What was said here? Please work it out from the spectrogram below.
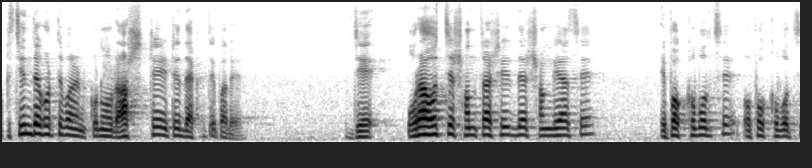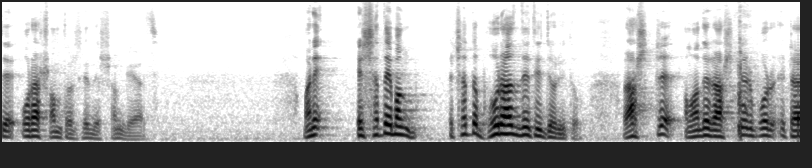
আপনি চিন্তা করতে পারেন, কোনো রাষ্ট্রে এটা দেখাতে পারেন যে ওরা হচ্ছে সন্ত্রাসীদের সঙ্গে আছে, এ পক্ষ বলছে, ও পক্ষ বলছে ওরা সন্ত্রাসীদের সঙ্গে আছে। মানে এর সাথে এবং এর সাথে ভূ রাজনীতি জড়িত। রাষ্ট্রে, আমাদের রাষ্ট্রের উপর এটা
